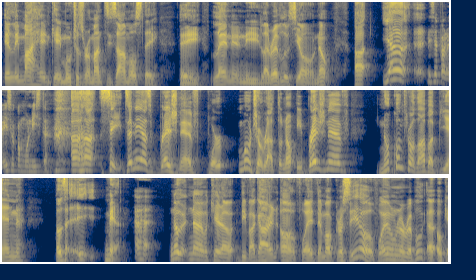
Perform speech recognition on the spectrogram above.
en la imagen que muchos romantizamos de, de Lenin y la revolución, ¿no? Ah, ya, Ese paraíso comunista. ajá, sí, tenías Brezhnev por mucho rato, ¿no? Y Brezhnev no controlaba bien, o sea, eh, mira, Ajá. No, no quiero divagar en, oh, fue democracia o fue una república. ok.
